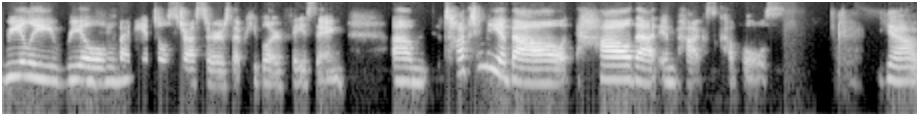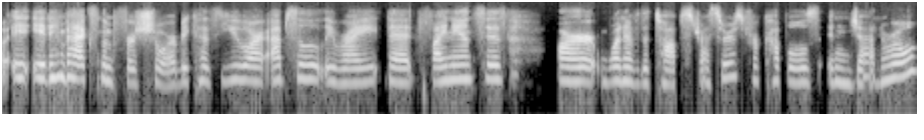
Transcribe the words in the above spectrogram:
really real mm-hmm. financial stressors that people are facing. Um, talk to me about how that impacts couples. Yeah, it, it impacts them for sure because you are absolutely right that finances are one of the top stressors for couples in general.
